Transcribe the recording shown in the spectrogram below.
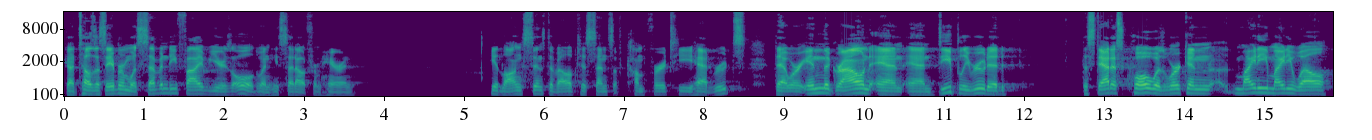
God tells us Abram was 75 years old when he set out from Haran. He had long since developed his sense of comfort. He had roots that were in the ground and, and deeply rooted. The status quo was working mighty, mighty well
